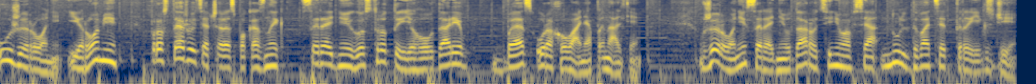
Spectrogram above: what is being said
у Жироні і Ромі, простежується через показник середньої гостроти його ударів без урахування пенальті. В Жироні середній удар оцінювався 0,23 XG,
